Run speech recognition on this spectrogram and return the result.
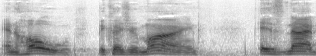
and hold because your mind is not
